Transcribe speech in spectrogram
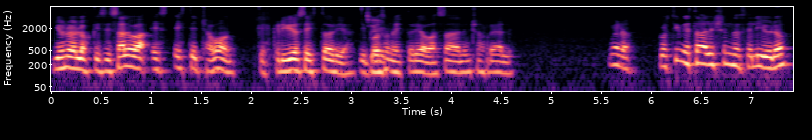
y uno de los que se salva es este chabón que escribió esa historia. Tipo, es una historia basada en hechos reales. Bueno, cuestión que estaba leyendo ese libro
